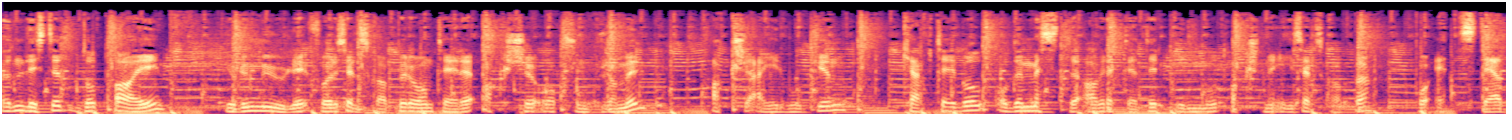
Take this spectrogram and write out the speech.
Unlisted.ai gjør det mulig for selskaper å håndtere aksje- og opsjonsprogrammer, aksjeeierboken, captable og det meste av rettigheter inn mot aksjene i selskapet på ett sted.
